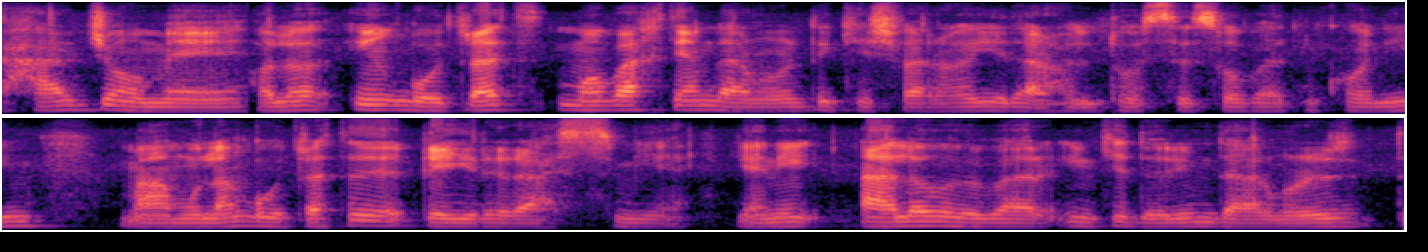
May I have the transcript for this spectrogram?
هر جامعه حالا این قدرت ما وقتی هم در مورد کشورهای در حال توسعه صحبت می‌کنیم معمولا قدرت غیر رسمیه یعنی علاوه بر اینکه داریم در مورد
